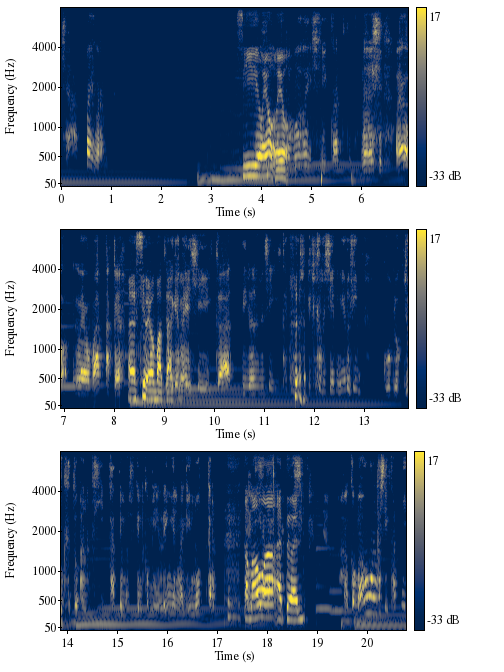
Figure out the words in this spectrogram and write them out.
Siapa yang orang? Si Leo Leo. Oh, sikat. Nah Leo Leo Batak ya. Eh, si Leo Batak. Lagi main sikat tidak sikat ke mesin miring goblok juga tuh anak sikat dimasukin ke miling yang lagi muter ke bawah atuan. Nah, ke bawah lah sikatnya.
